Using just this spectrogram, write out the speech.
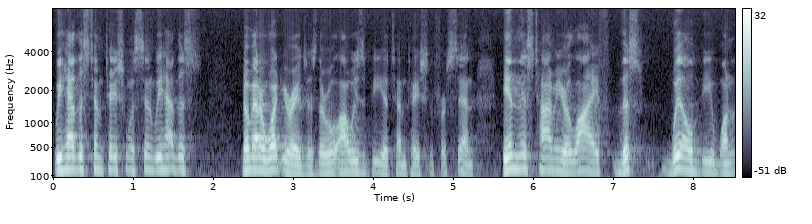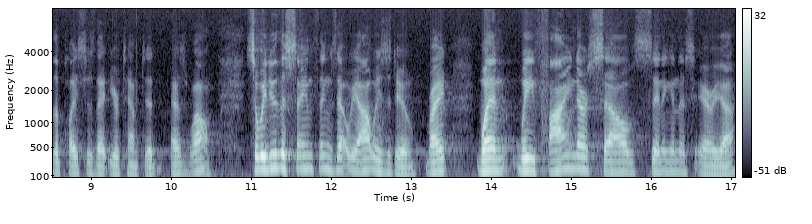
We have this temptation with sin. We have this, no matter what your age is, there will always be a temptation for sin. In this time of your life, this will be one of the places that you're tempted as well. So we do the same things that we always do, right? When we find ourselves sitting in this area,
